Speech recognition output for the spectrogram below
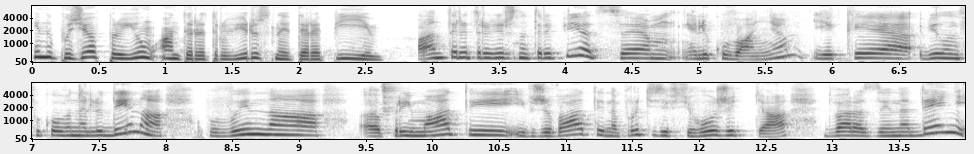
і не почав прийом антиретровірусної терапії. Антиретровірусна терапія це лікування, яке віл-інфікована людина повинна е, приймати і вживати на протязі всього життя два рази на день,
